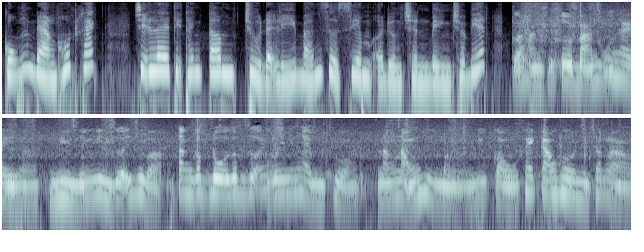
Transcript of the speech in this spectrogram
cũng đang hốt khách. Chị Lê Thị Thanh Tâm, chủ đại lý bán dừa xiêm ở đường Trần Bình cho biết. Cửa hàng chúng tôi bán mỗi ngày à, nghìn đến nghìn rưỡi dừa, tăng gấp đôi gấp rưỡi với những ngày bình thường. Nắng nóng thì nhu cầu khách cao hơn thì chắc là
